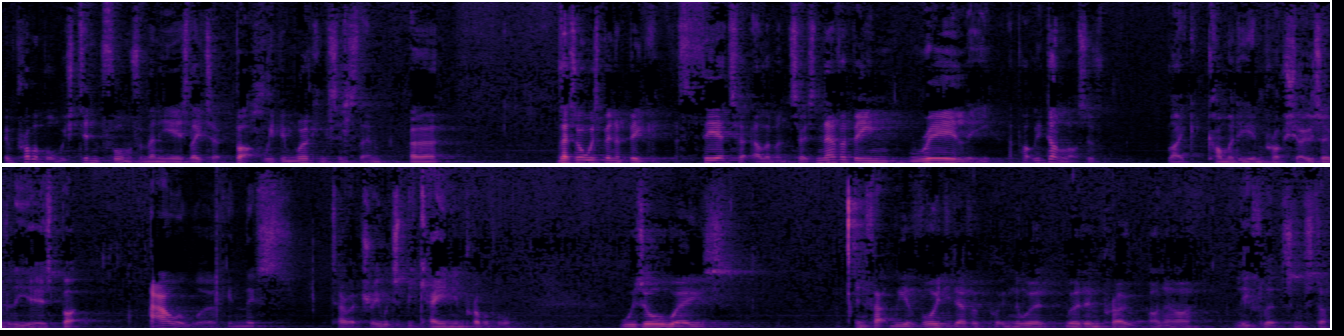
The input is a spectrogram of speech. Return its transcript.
Improbable, which didn't form for many years later, but we've been working since then. Uh, there's always been a big theatre element, so it's never been really. Apart, we've done lots of like comedy improv shows over the years, but our work in this territory, which became improbable, was always. In fact, we avoided ever putting the word word impro on our leaflets and stuff,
